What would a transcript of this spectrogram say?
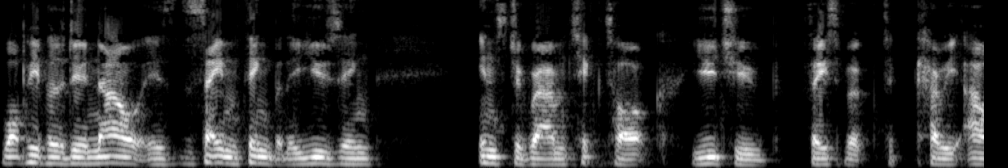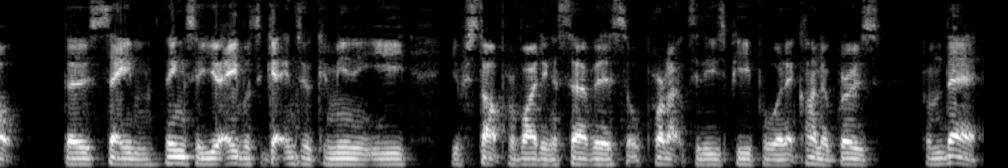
what people are doing now is the same thing, but they're using Instagram, TikTok, YouTube, Facebook to carry out those same things. So you're able to get into a community, you start providing a service or product to these people, and it kind of grows from there.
